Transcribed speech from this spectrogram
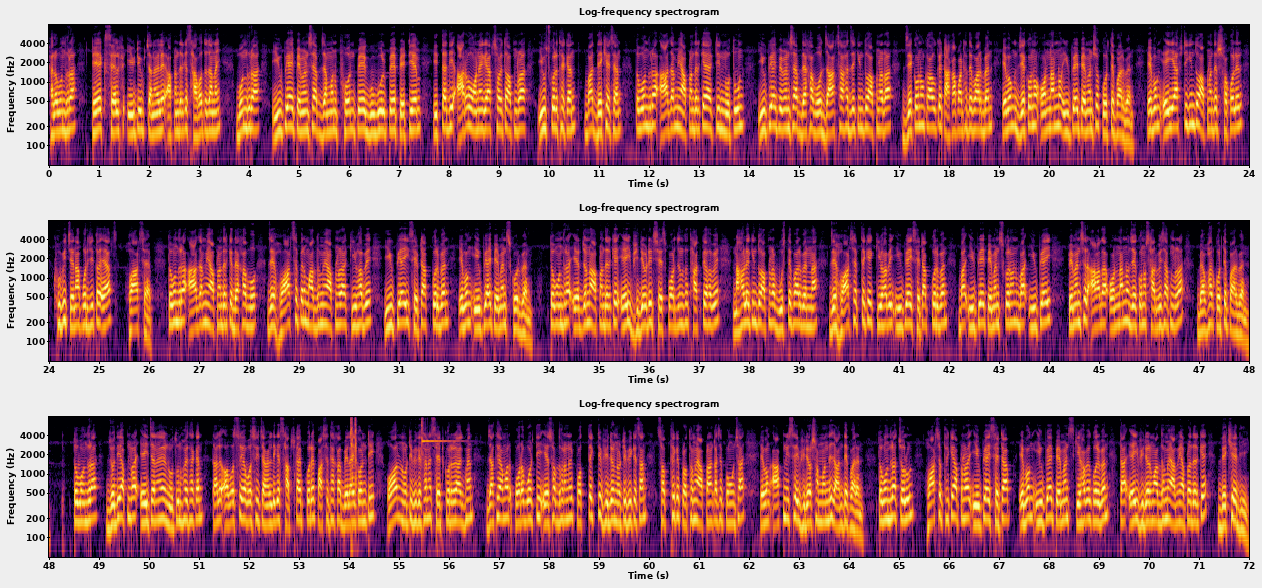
Hello বন্ধুরা take self YouTube চ্যানেলে আপনাদেরকে স্বাগত জানাই। বন্ধুরা, ইউপিআই পেমেন্টস অ্যাপ যেমন ফোনপে গুগল পে পেটিএম ইত্যাদি আরও অনেক অ্যাপস হয়তো আপনারা ইউজ করে থাকেন বা দেখেছেন। তো বন্ধুরা, আজ আমি আপনাদেরকে একটি নতুন ইউপিআই পেমেন্টস অ্যাপ দেখাবো, যার সাহায্যে কিন্তু আপনারা যে কোনো কাউকে টাকা পাঠাতে পারবেন এবং যে কোনো অন্যান্য ইউপিআই পেমেন্টসও করতে পারবেন। এবং এই অ্যাপসটি কিন্তু আপনাদের সকলের খুবই চেনা পরিচিত অ্যাপস হোয়াটসঅ্যাপ। তো বন্ধুরা, আজ আমি আপনাদেরকে দেখাবো যে হোয়াটসঅ্যাপের মাধ্যমে আপনারা কীভাবে ইউপিআই সেট আপ করবেন এবং ইউপিআই পেমেন্টস করবেন। তো বন্ধুরা, এর জন্য আপনাদেরকে এই ভিডিওটির শেষ পর্যন্ত থাকতে হবে। না হলে কিন্তু আপনারা বুঝতে পারবেন না যে হোয়াটসঅ্যাপ থেকে কীভাবে ইউপিআই সেট আপ করবেন বা ইউপিআই পেমেন্টস করবেন বা ইউপিআই পেমেন্টসের আলাদা অন্যান্য যে কোনো সার্ভিস আপনারা ব্যবহার করতে পারবেন। তো বন্ধুরা, যদি আপনারা এই চ্যানেলে নতুন হয়ে থাকেন, তাহলে অবশ্যই অবশ্যই চ্যানেলটিকে সাবস্ক্রাইব করে পাশে থাকা বেল আইকনটি অল নোটিফিকেশানে সেট করে রাখবেন, যাতে আমার পরবর্তী এসব ধরনের প্রত্যেকটি ভিডিও নোটিফিকেশান সব থেকে প্রথমে আপনার কাছে পৌঁছায় এবং আপনি সেই ভিডিওর সম্বন্ধে জানতে পারেন। তো বন্ধুরা, চলুন হোয়াটসঅ্যাপ থেকে আপনারা ইউপিআই সেট এবং ইউপিআই পেমেন্টস কীভাবে করবেন তা এই ভিডিওর মাধ্যমে আমি আপনাদেরকে দেখিয়ে দিই।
